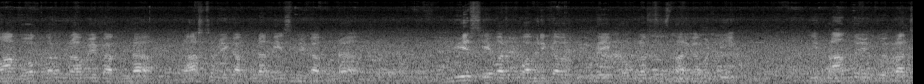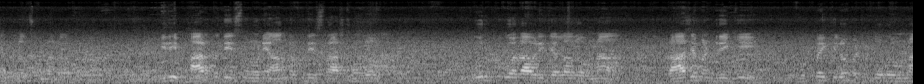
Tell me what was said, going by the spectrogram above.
మా గోపవరం గ్రామమే కాకుండా రాష్ట్రమే కాకుండా దేశమే కాకుండా యుఎస్ఏ వరకు అమెరికా వరకు కూడా ఈ ప్రోగ్రామ్స్ చూస్తున్నారు కాబట్టి ఈ ప్రాంతం యొక్క వివరాలు చెప్పదలుచుకున్నాను నేను. ఇది భారతదేశంలోని ఆంధ్రప్రదేశ్ రాష్ట్రంలో తూర్పుగోదావరి జిల్లాలో ఉన్న రాజమండ్రికి ముప్పై కిలోమీటర్ల దూరం ఉన్న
